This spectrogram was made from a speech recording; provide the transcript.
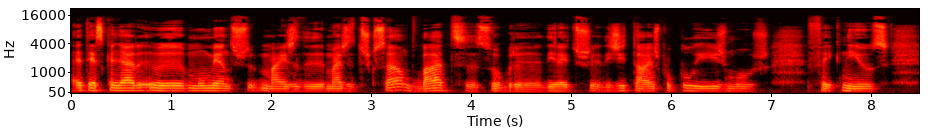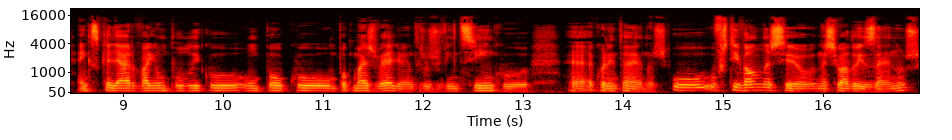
até se calhar uh, momentos mais de, mais de discussão, debate sobre direitos digitais, populismos, fake news, em que se calhar vai um público um pouco, um pouco mais velho, entre os 25 a 40 anos. O, o festival nasceu, nasceu há dois anos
